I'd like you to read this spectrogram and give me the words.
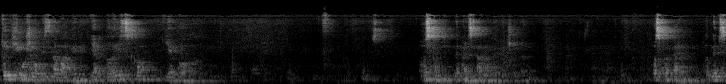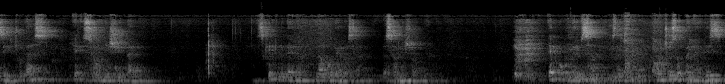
Тоді можемо пізнавати, як близько є Бог. не перестав робити чуда. Господар одним з тих чудес є і сьогоднішній день. Скільки людей наводилося до сьогоднішнього дня? Як погодився, значить, хочу зупинитись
